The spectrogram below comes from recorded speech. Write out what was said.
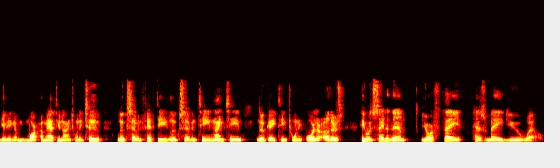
give you a, Matthew nine twenty two, Luke seven fifty, Luke seventeen nineteen, Luke eighteen twenty four. There are others. He would say to them, "Your faith has made you well."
